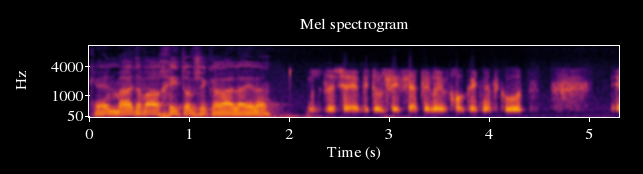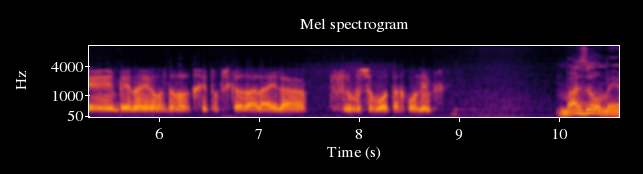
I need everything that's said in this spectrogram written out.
כן, מה הדבר הכי טוב שקרה הלילה? זה שביטול סעיפי הפינוי בחוק ההתנתקות, אה, בעיניי הוא הדבר הכי טוב שקרה הלילה, אפילו בשבועות האחרונים. מה זה אומר?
